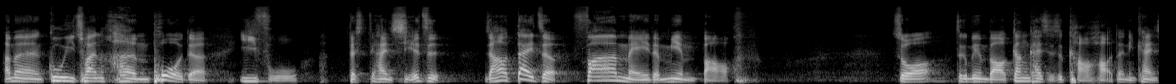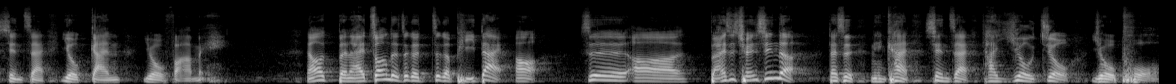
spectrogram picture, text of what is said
他们故意穿很破的衣服的和鞋子，然后带着发霉的面包，说。这个面包刚开始是烤好的，你看现在又干又发霉。然后本来装的这个这个皮带哦，是呃本来是全新的，但是你看现在它又旧又破。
